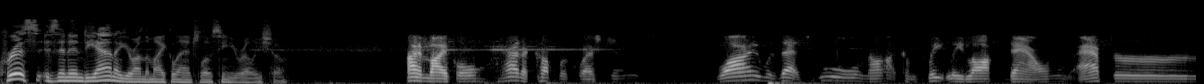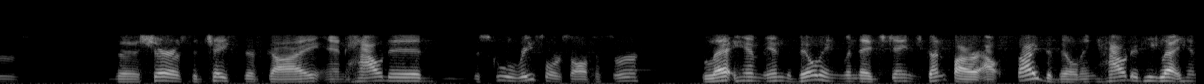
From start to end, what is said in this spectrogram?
Chris is in Indiana. You're on the Michelangelo Signorile Show. Hi, Michael. I had a couple of questions. Why was that school not completely locked down after the sheriffs had chased this guy? And how did the school resource officer let him in the building when they exchanged gunfire outside the building? How did he let him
